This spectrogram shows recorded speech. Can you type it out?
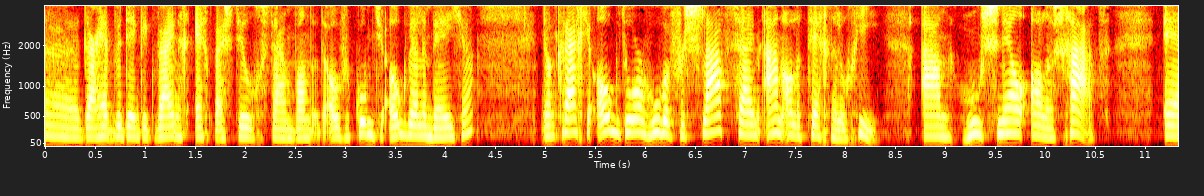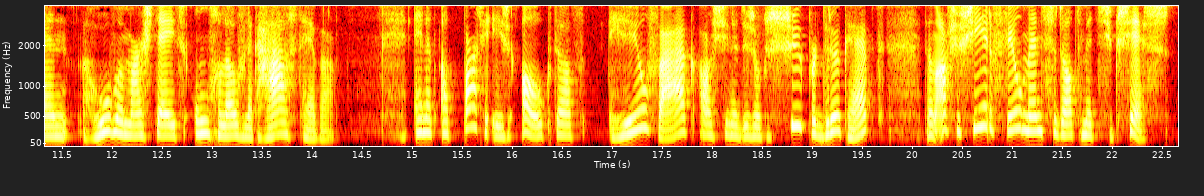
Uh, daar hebben we denk ik weinig echt bij stilgestaan, want het overkomt je ook wel een beetje. Dan krijg je ook door hoe we verslaafd zijn aan alle technologie. Aan hoe snel alles gaat. En hoe we maar steeds ongelooflijk haast hebben. En het aparte is ook dat heel vaak, als je het dus ook super druk hebt, dan associëren veel mensen dat met succes.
